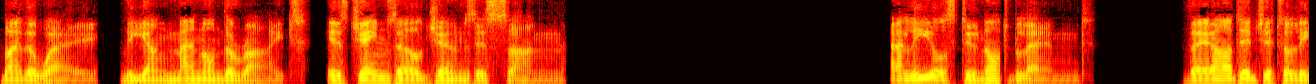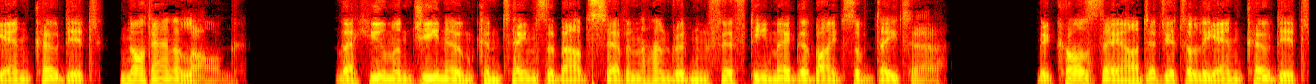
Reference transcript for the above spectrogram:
By the way, the young man on the right is James Earl Jones's son. Alleles do not blend. They are digitally encoded, not analog. The human genome contains about 750 megabytes of data. Because they are digitally encoded,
